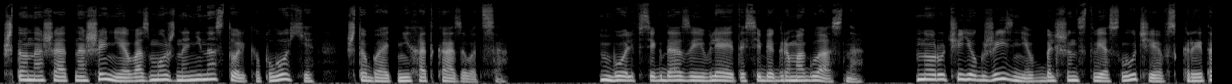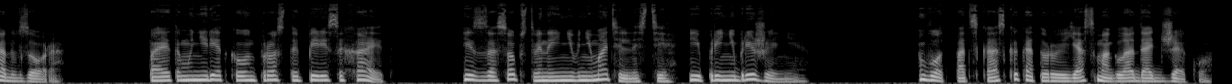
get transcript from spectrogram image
что наши отношения, возможно, не настолько плохи, чтобы от них отказываться. Боль всегда заявляет о себе громогласно, но ручеёк жизни в большинстве случаев скрыт от взора. Поэтому нередко он просто пересыхает из-за собственной невнимательности и пренебрежения. Вот подсказка, которую я смогла дать Джеку.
